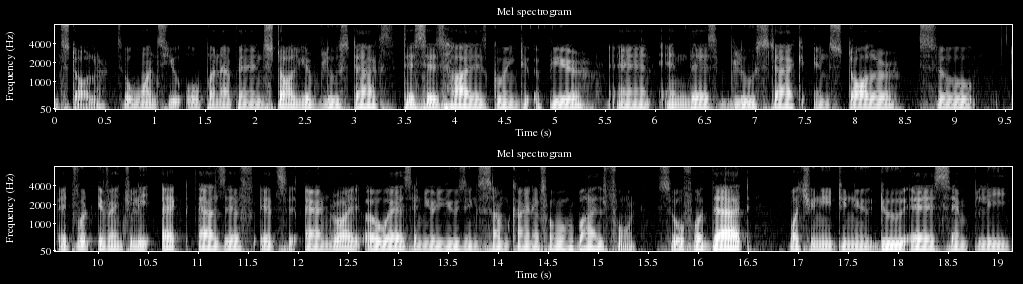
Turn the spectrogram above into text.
installer. So once you open up and install your bluestacks this is how it is going to appear. And in this bluestack installer so it would eventually act as if it's Android OS and you're using some kind of a mobile phone. So for that, what you need to do is simply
